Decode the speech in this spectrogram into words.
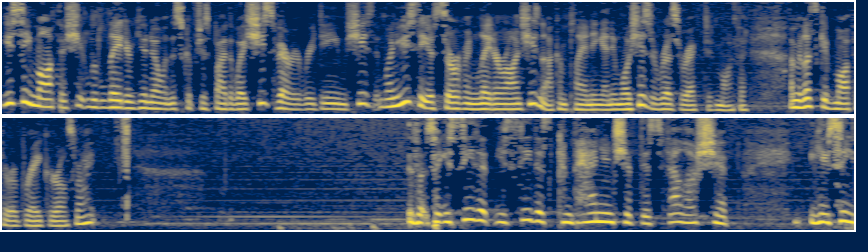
You see Martha, she, a little later, you know, in the scriptures, by the way, she's very redeemed. She's, when you see her serving later on, she's not complaining anymore. She's a resurrected Martha. I mean, let's give Martha a break, girls, right? So you see that, you see this companionship, this fellowship. You see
